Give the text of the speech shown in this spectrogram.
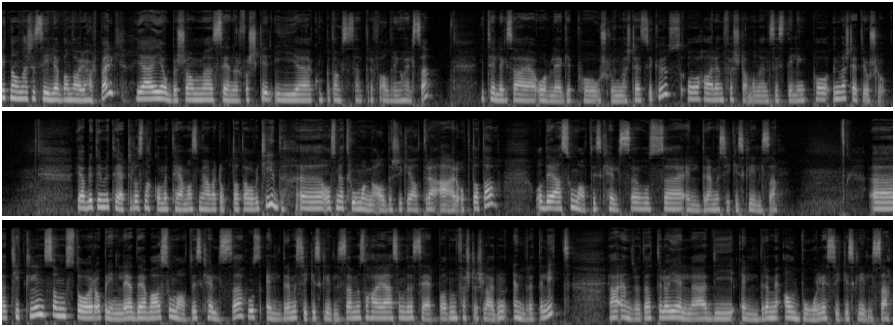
Mitt navn er Cecilie Bandari Hartberg. Jeg jobber som seniorforsker i eh, Kompetansesenteret for aldring og helse. I tillegg er jeg overlege på Oslo universitetssykehus og har en førsteamanuensisstilling på Universitetet i Oslo. Jeg har blitt invitert til å snakke om et tema som jeg har vært opptatt av over tid, eh, og som jeg tror mange alderspsykiatere er opptatt av. Og det er somatisk helse hos eh, eldre med psykisk lidelse. Uh, Tittelen som står opprinnelig, det var 'Somatisk helse hos eldre med psykisk lidelse'. Men så har jeg, som dere ser på den første sliden, endret det litt. Jeg har endret det til å gjelde de eldre med alvorlig psykisk lidelse.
